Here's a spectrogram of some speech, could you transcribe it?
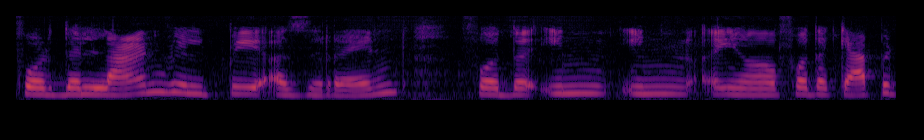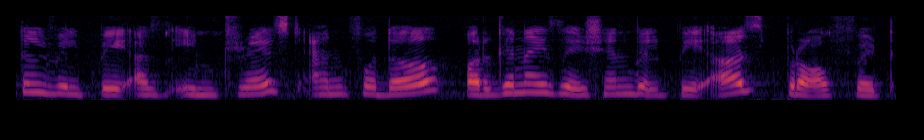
for the land will pay as rent, for the in in uh, for the capital will pay as interest and for the organization will pay as profit.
